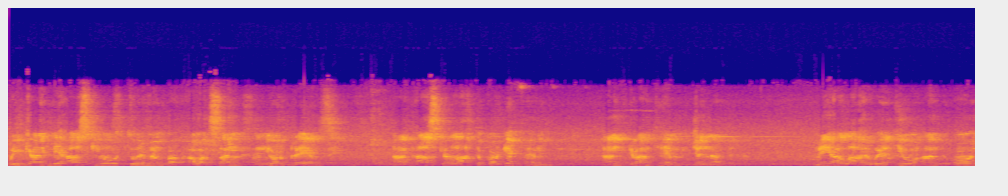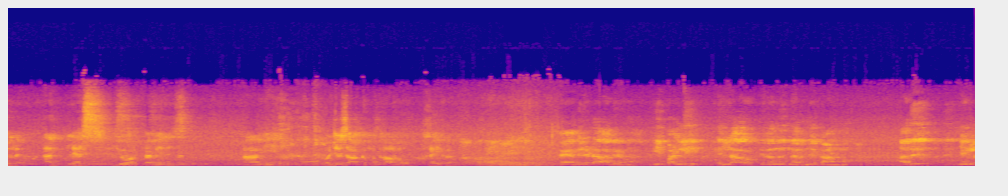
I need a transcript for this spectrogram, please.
We kindly ask you to remember our son in your prayers and ask Allah to forgive him and grant him Jannah. May Allah reward you and all and bless your families. ആമീൻ. ഒജസാക്കുമല്ലാഹോ ഖൈറ ഫാമിലിയുടെ ആഗ്രഹം. ഈ പള്ളി എല്ലാ ഭക്തരും നിറഞ്ഞു കാണണം. അത് ഞങ്ങൾ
